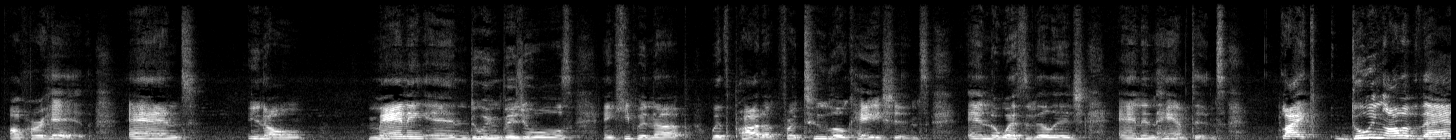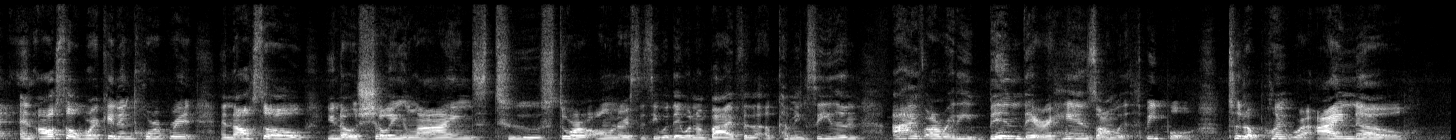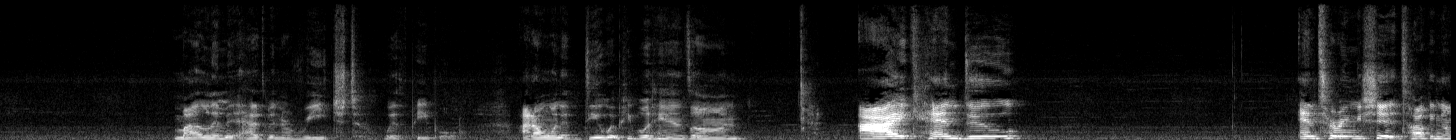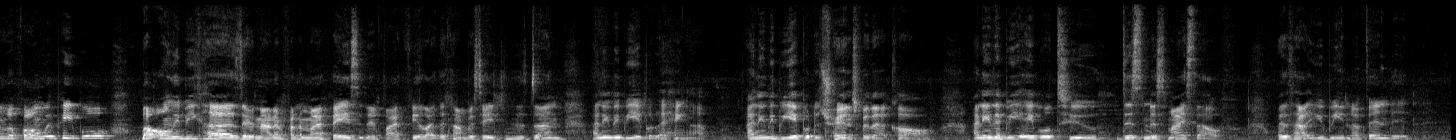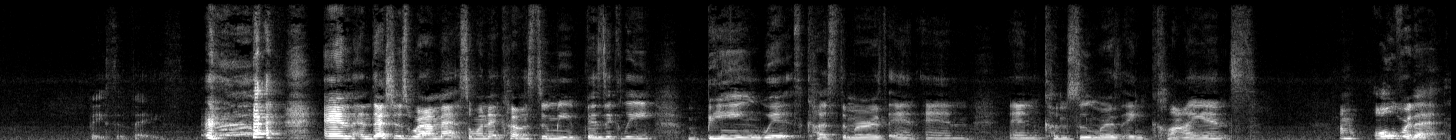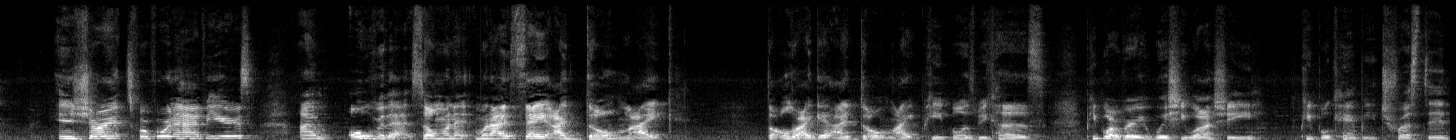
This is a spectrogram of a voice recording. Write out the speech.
off her head. And, you know, manning and doing visuals and keeping up with product for two locations in the West Village and in Hamptons. Like doing all of that and also working in corporate and also, you know, showing lines to store owners to see what they want to buy for the upcoming season. I've already been there hands on with people to the point where I know my limit has been reached with people. I don't want to deal with people hands on. I can do entering shit, talking on the phone with people, but only because they're not in front of my face. And if I feel like the conversation is done, I need to be able to hang up. I need to be able to transfer that call. I need to be able to dismiss myself without you being offended face to face. and and that's just where I'm at. So when it comes to me physically being with customers and and and consumers and clients, I'm over that. Insurance for four and a half years, I'm over that. So when it when I say I don't like the older I get, I don't like people is because people are very wishy-washy people can't be trusted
